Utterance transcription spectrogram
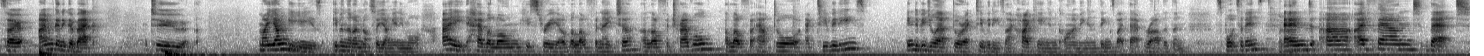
So I'm going to go back to my younger years, given that I'm not so young anymore. I have a long history of a love for nature, a love for travel, a love for outdoor activities, individual outdoor activities like hiking and climbing and things like that rather than sports events. And uh, I found that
